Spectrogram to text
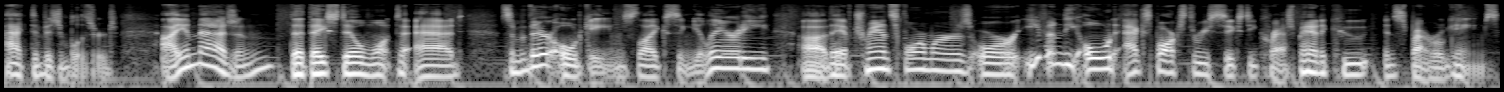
Activision Blizzard. I imagine that they still want to add some of their old games like Singularity, uh, they have Transformers, or even the old Xbox 360 Crash Bandicoot and Spyro games.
